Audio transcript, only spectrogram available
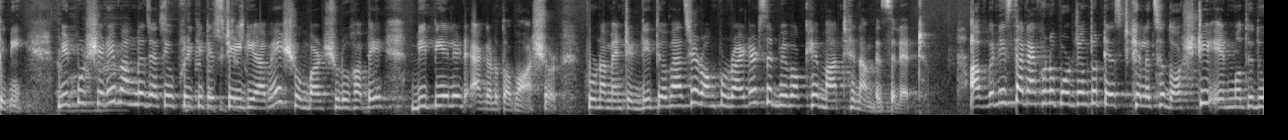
তিনি। মিরপুর শেরে বাংলা জাতীয় ক্রিকেট স্টেডিয়ামে সোমবার শুরু হবে বিপিএল এর এগারোতম আসর। টুর্নামেন্টের দ্বিতীয় ম্যাচে রংপুর রাইডার্সের বিপক্ষে মাঠে নামবে সিলেট। আফগানিস্তান এখনও পর্যন্ত টেস্ট খেলেছে দশটি। এর মধ্যে দু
